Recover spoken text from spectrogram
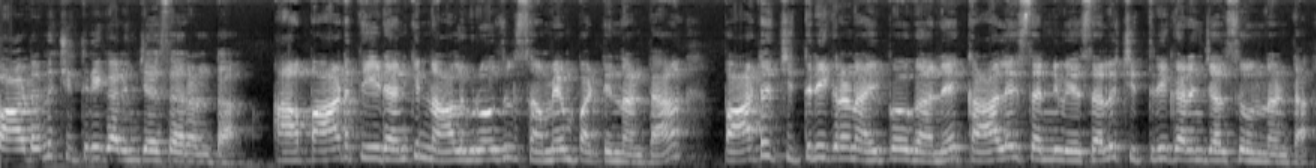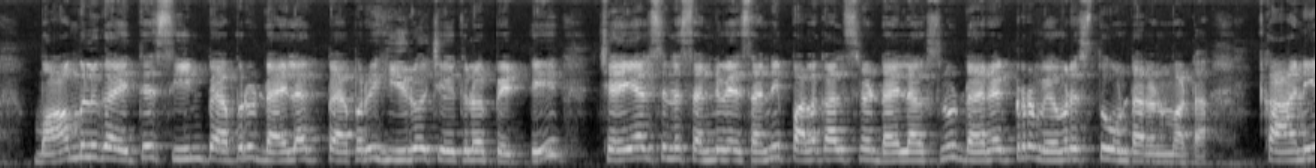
పాటను చిత్రీకరించేశారంట. ఆ పాట తీయడానికి నాలుగు రోజులు సమయం పట్టిందంట. పాట చిత్రీకరణ అయిపోగానే కాలేజ్ సన్నివేశాలు చిత్రీకరించాల్సి ఉందంట. మామూలుగా అయితే scene paper dialogue paper hero చేతిలో పెట్టి చేయాల్సిన సన్నివేశాన్ని పలకాల్సిన డైలాగ్స్ను డైరెక్టర్ వివరిస్తూ ఉంటారనమాట కానీ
